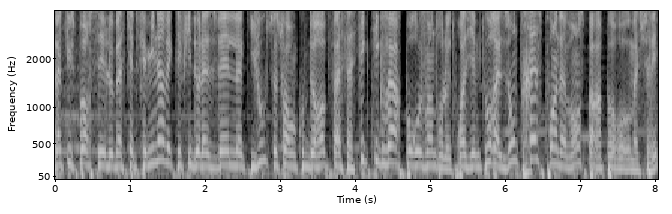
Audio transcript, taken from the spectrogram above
L'actu sport, c'est le basket féminin avec les filles de l'Asvel qui jouent ce soir en Coupe d'Europe face à Siktikvar pour rejoindre le troisième tour. Elles ont 13 points d'avance par rapport au match aller.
